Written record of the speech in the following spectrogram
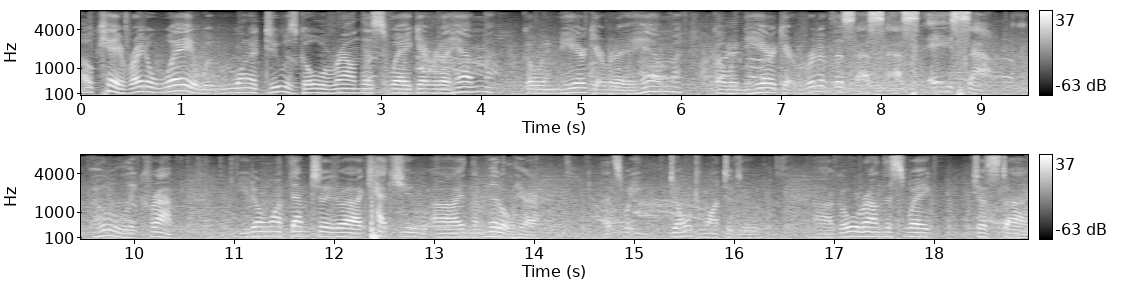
Okay, right away, what we want to do is go around this way, get rid of him, go in here, get rid of him, go in here, get rid of this SS ASAP. Holy crap. You don't want them to uh, catch you uh, in the middle here. That's what you don't want to do. Uh, go around this way, just uh,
